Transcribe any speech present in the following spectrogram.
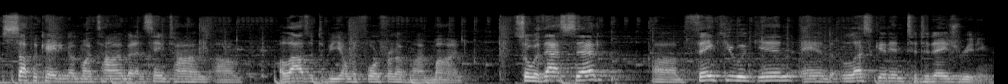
suffocating of my time, but at the same time um, allows it to be on the forefront of my mind. So, with that said, um, thank you again, and let's get into today's reading.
